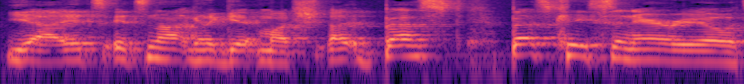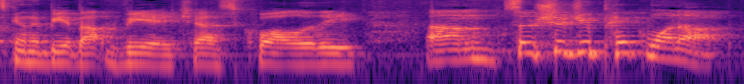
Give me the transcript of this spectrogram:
yeah, it's it's not going to get much. Uh, best best case scenario, it's going to be about VHS quality. Um, so should you pick one up?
